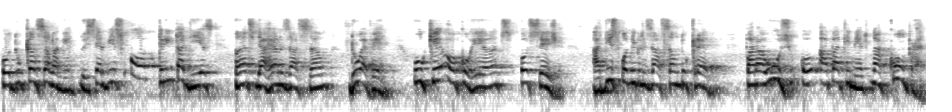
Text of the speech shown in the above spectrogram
ou do cancelamento dos serviços ou 30 dias antes da realização do evento. O que ocorrer antes, ou seja, a disponibilização do crédito para uso ou abatimento na compra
